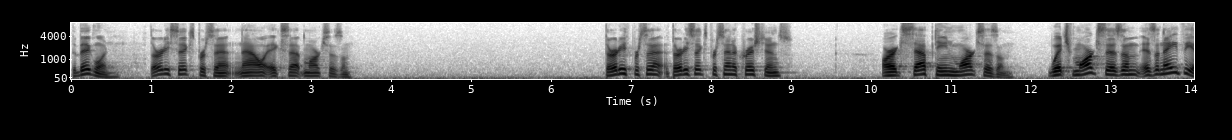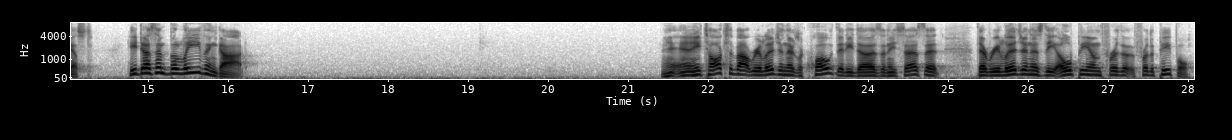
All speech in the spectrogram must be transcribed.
The big one 36% now accept Marxism. 30%, 36% of Christians are accepting Marxism, which Marxism is an atheist. He doesn't believe in God. And he talks about religion. There's a quote that he does, and he says that, that religion is the opium for the, for the people.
